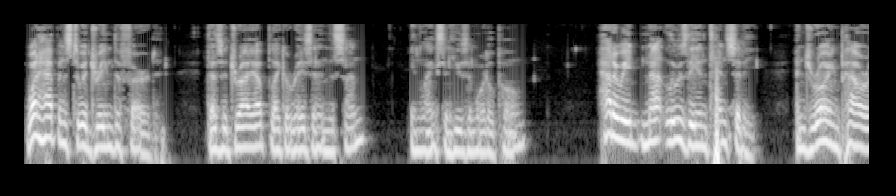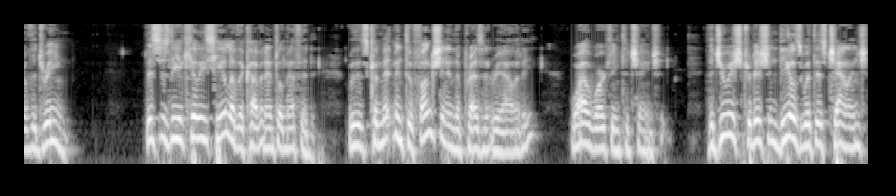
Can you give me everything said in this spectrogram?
What happens to a dream deferred? Does it dry up like a raisin in the sun? In Langston Hughes' immortal poem. How do we not lose the intensity and drawing power of the dream? This is the Achilles heel of the covenantal method with its commitment to function in the present reality while working to change it. The Jewish tradition deals with this challenge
